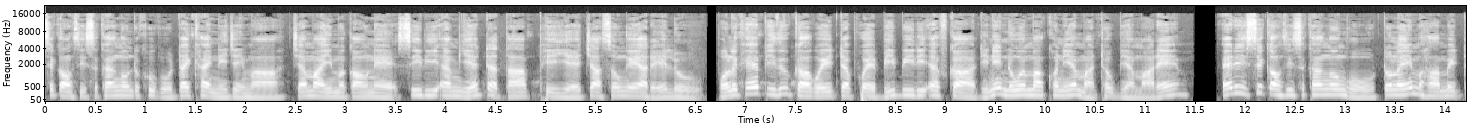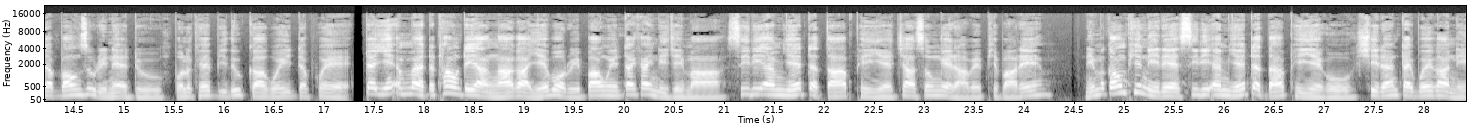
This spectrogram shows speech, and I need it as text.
စစ်ကောင်စီစခန်းကုန်းတစ်ခုကိုတိုက်ခိုက်နေချိန်မှာကျမ်းမာရေးမကောင်းတဲ့ CDM ရဲတပ်သားဖေရဲကြဆုံးခဲ့ရတယ်လို့ဗိုလခဲပြည်သူ့ကာကွယ်တပ်ဖွဲ့ BPDF ကဒီနေ့နိုဝင်ဘာ9ရက်မှာထုတ်ပြန်ပါတယ်။အဲ့ဒီစစ်ကောင်စီစခန်းကုန်းကိုတော်လိုင်းမဟာမိတ်တပ်ပေါင်းစုတွေနဲ့အတူဗိုလခဲပြည်သူ့ကာကွယ်တပ်ဖွဲ့တပ်ရင်းအမှတ်1105ကရဲဘော်တွေပါဝင်တိုက်ခိုက်နေချိန်မှာ CDM ရဲတပ်သားဖေရဲကြဆုံးခဲ့တာပဲဖြစ်ပါတယ်။ နေမကောင်းဖြစ်နေတဲ့ CDM ရဲတပ်သားဖေရဲကိုရှေ့တန်းတိုက်ပွဲကနေ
